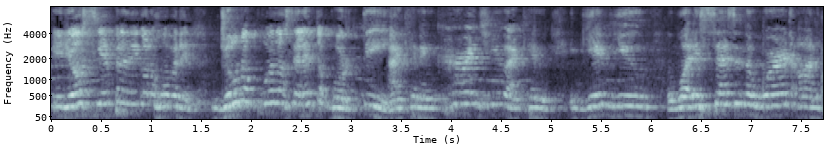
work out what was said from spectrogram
Y yo siempre digo a los jóvenes, yo no puedo hacer esto por ti. I can encourage you. I can give you what it says in the word on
